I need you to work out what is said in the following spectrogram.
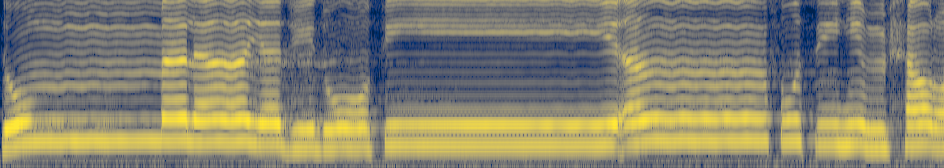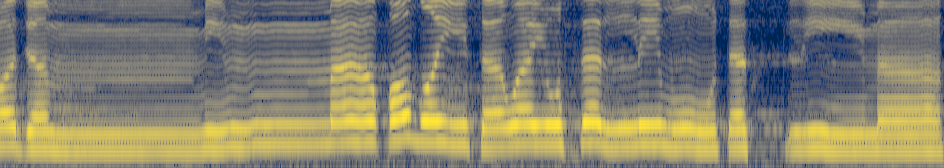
ثم لا يجدوا في أنفسهم حرجا مما قضيت ويسلموا تسليما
